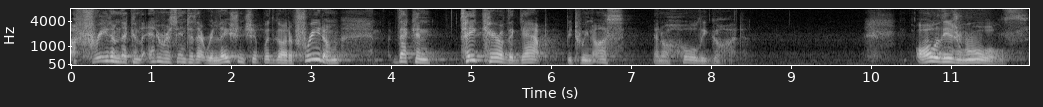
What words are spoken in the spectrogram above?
A freedom that can enter us into that relationship with God. A freedom that can take care of the gap between us and a holy God. All of these rules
